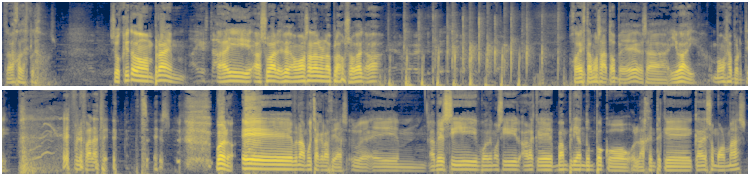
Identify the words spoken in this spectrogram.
trabajo de esclavos. Suscrito con Prime, Ahí está. ahí a Suárez, venga, vamos a darle un aplauso, venga, va. Joder, estamos a tope, ¿eh? O sea, Ibai, vamos a por ti. Prepárate. Bueno, eh, bueno, muchas gracias. Eh, a ver si podemos ir, ahora que va ampliando un poco la gente que cada vez somos más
